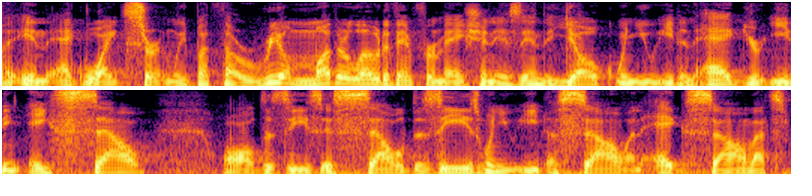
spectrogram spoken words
in the egg white, certainly, but the real mother lode of information is in the yolk. When you eat an egg, you're eating a cell. All disease is cell disease. When you eat a cell, an egg cell, that's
